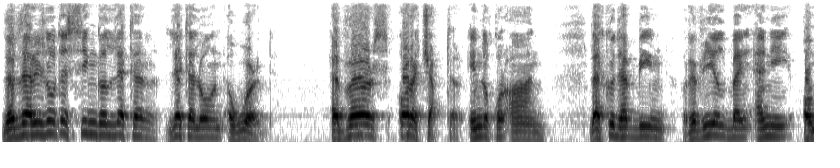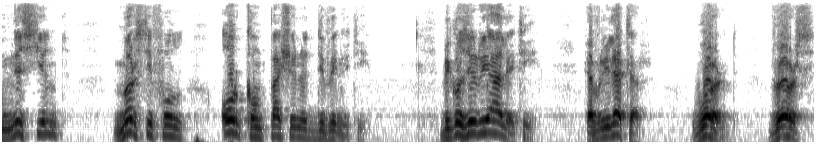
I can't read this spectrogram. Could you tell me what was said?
That there is not a single letter, let alone a word, a verse or a chapter in the Quran that could have been revealed by any omniscient, merciful, or compassionate divinity. Because in reality, every letter, word, verse,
